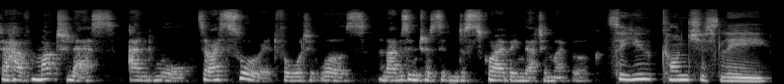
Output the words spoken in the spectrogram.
to have much less and more. So I saw it for what it was. And I was interested in describing that in my book. So you consciously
